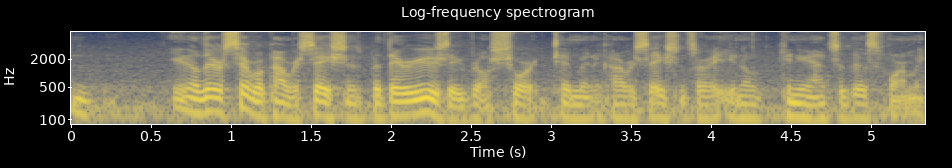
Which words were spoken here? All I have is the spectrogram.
you know, there were several conversations, but they were usually real short, 10 minute conversations. All right, you know, can you answer this for me?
